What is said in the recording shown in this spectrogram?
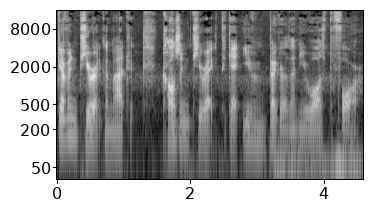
giving Tirek the magic, causing Tirek to get even bigger than he was before.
